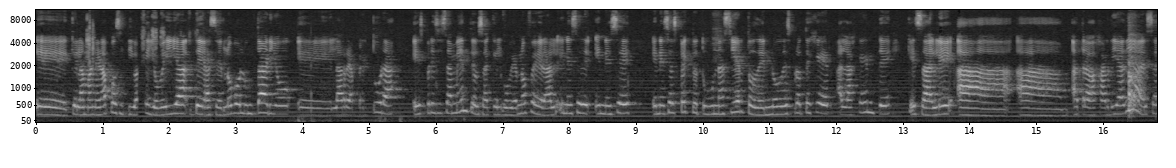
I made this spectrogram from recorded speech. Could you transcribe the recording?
eh, que la manera positiva que yo veía de hacerlo voluntario, eh, la reapertura, es precisamente, o sea, que el gobierno federal en ese, en ese, en ese aspecto tuvo un acierto de no desproteger a la gente que sale a, a, trabajar día a día, a, eso,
